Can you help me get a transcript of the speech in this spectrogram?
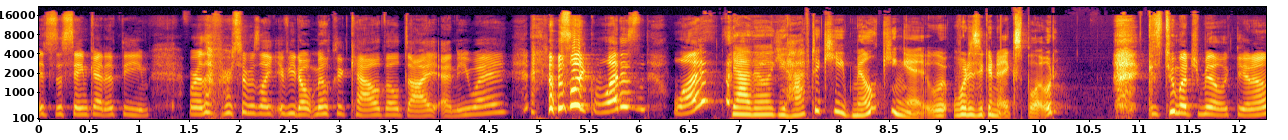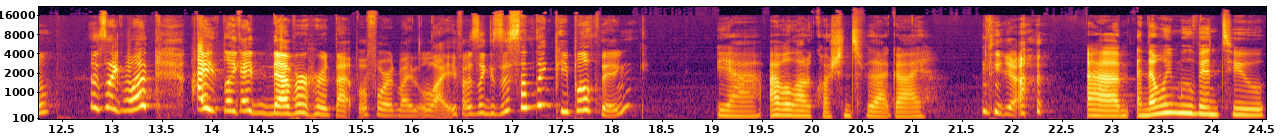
it's the same kind of theme where the person was like, if you don't milk a cow, they'll die anyway. And I was like, what is what? Yeah, they're like you have to keep milking it. What is it going to explode? Because too much milk, you know. I was like, what? I like I never heard that before in my life. I was like, is this something people think? Yeah, I have a lot of questions for that guy. yeah. Um, and then we move into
